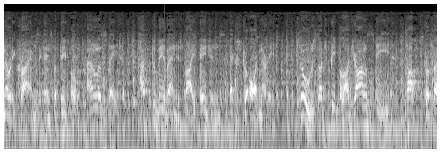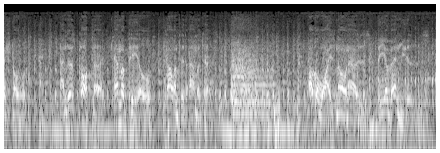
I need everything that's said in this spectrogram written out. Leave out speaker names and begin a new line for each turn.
extraordinary crimes against the people and the state have to be avenged by agents extraordinary. Two such people are John Steed, top professional, and his partner, Emma Peel, talented amateur. Otherwise known as the Avengers.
